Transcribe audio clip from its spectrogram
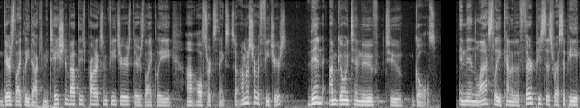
there's likely documentation about these products and features. There's likely uh, all sorts of things. So I'm going to start with features. Then I'm going to move to goals. And then lastly, kind of the third piece of this recipe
